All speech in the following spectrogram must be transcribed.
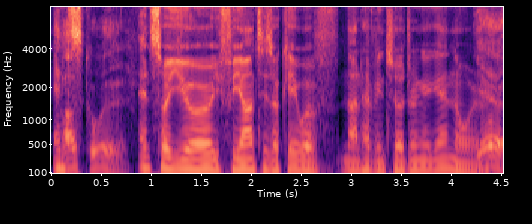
And, I was cool with it. and so your fiance is okay with not having children again, or Yeah,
